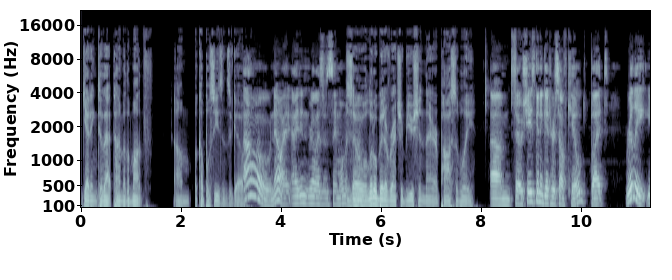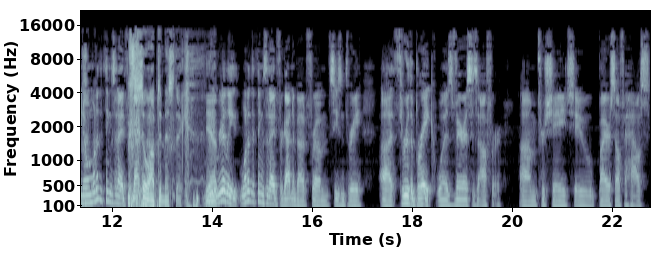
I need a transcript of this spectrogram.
getting to that time of the month um, a couple seasons ago. Oh no, I, I didn't realize it was the same woman. so a Um, little bit of retribution there, possibly. Um, so Shae's going to get herself killed, but really, you know, one of the things that I had forgotten so about, optimistic. Yeah. really, one of the things that I'd forgotten about from season three, uh, through the break was Varys's offer, um, for Shae to buy herself a house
